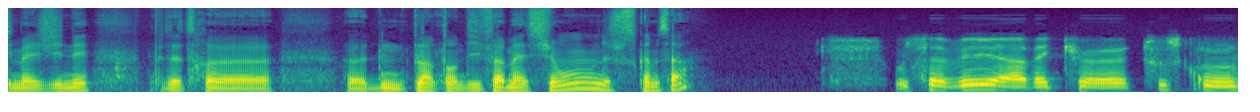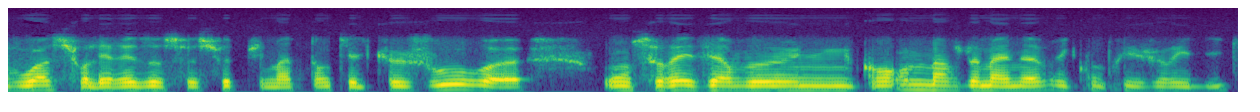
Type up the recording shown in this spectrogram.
imaginez peut-être d'une plainte en diffamation, des choses comme ça? Vous savez, avec euh, tout ce qu'on voit sur les réseaux sociaux depuis maintenant quelques jours, euh, on se réserve une grande marge de manœuvre, y compris juridique,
